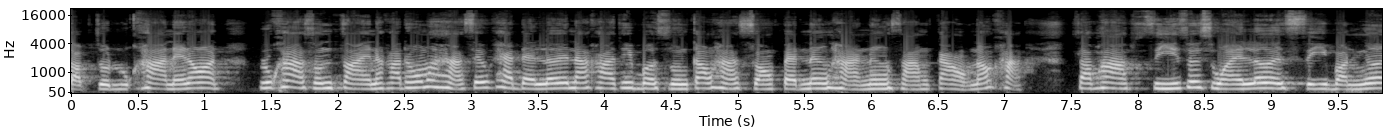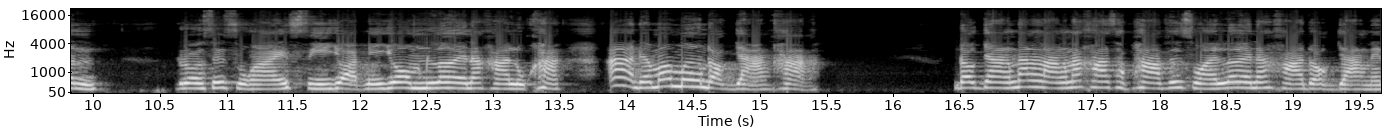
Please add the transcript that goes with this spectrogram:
ตอบโจทย์ลูกค้าแน่นอน ลูกค้าสนใจนะคะโทรมาหาเซลลแคทได้เลยนะคะ ที่เบอร์ 0 9 5 2 8 1 5 1 3 9เนาะค่ะ สภาพสีสวยๆเลย สีบอลเงินโรสสวยสีหยอดนิยมเลยนะคะ ลูกค้าอะเดี๋ยวมาเมืองดอกยางค่ะ ดอกยางด้านหลังนะคะ สภาพสวยๆเลยนะคะ ดอกยางแน่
